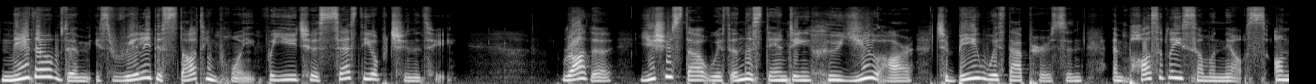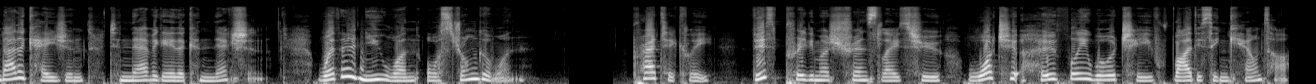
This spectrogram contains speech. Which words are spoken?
neither of them is really the starting point for you to assess the opportunity. Rather, you should start with understanding who you are to be with that person and possibly someone else on that occasion to navigate a connection, whether a new one or stronger one. Practically, this pretty much translates to what you hopefully will achieve by this encounter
